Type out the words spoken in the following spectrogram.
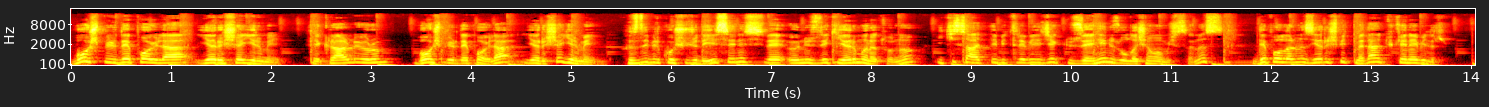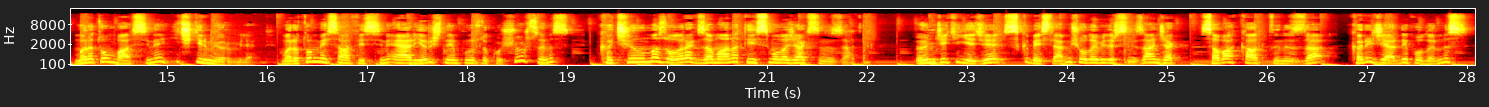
Boş bir depoyla yarışa girmeyin. Tekrarlıyorum, boş bir depoyla yarışa girmeyin. Hızlı bir koşucu değilseniz ve önünüzdeki yarım maratonu 2 saatte bitirebilecek düzeye henüz ulaşamamışsanız depolarınız yarış bitmeden tükenebilir. Maraton bahsine hiç girmiyorum bile. Maraton mesafesini eğer yarış temponuzda koşuyorsanız kaçınılmaz olarak zamana teslim olacaksınız zaten. Önceki gece sıkı beslenmiş olabilirsiniz ancak sabah kalktığınızda karaciğer depolarınız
